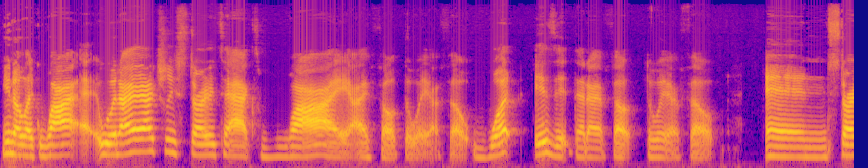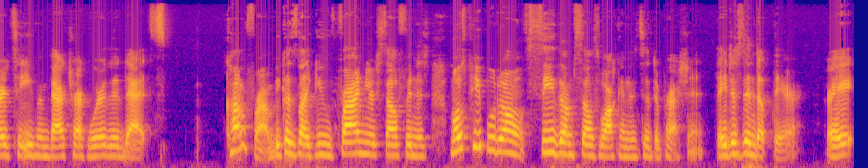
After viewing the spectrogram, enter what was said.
You know, like why, when I actually started to ask why I felt the way I felt, what is it that I felt the way I felt? And started to even backtrack where did that come from because like you find yourself in this most people don't see themselves walking into depression. They just end up there right?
